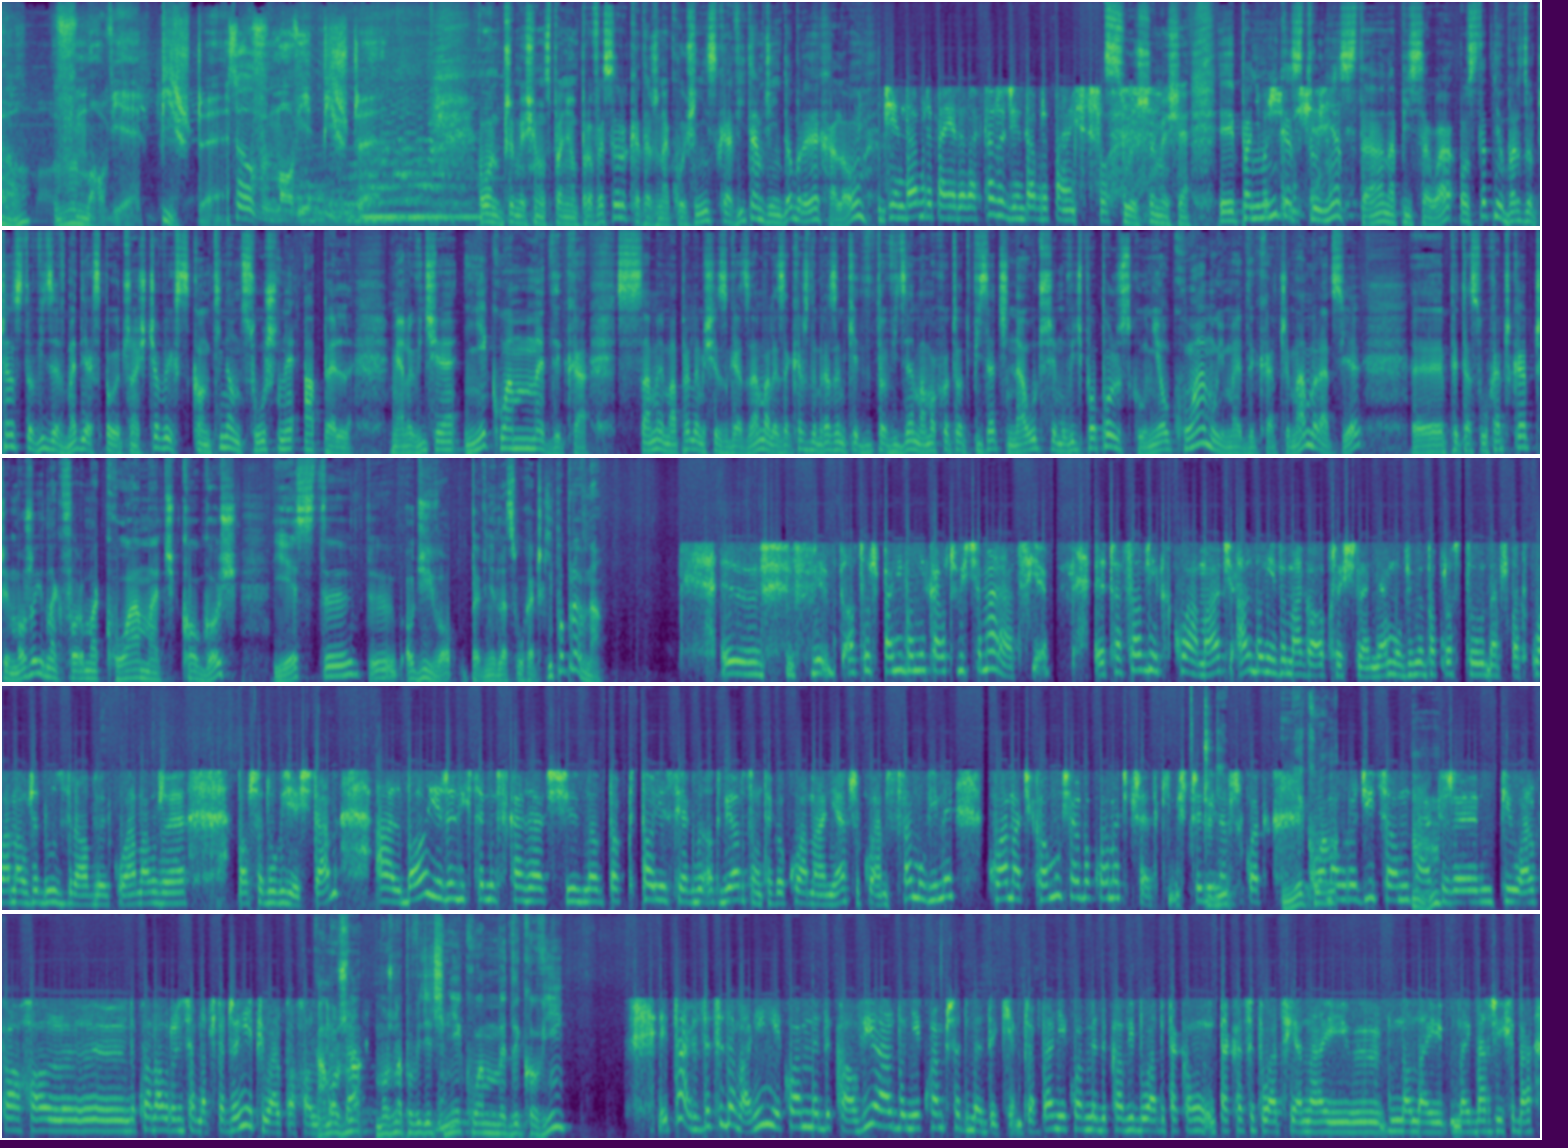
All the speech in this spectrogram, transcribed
Co w mowie piszczy? Co w mowie piszczy? Łączymy się z panią profesor Katarzyna Kłosińska. Witam, dzień dobry, halo. Dzień dobry panie redaktorze, dzień dobry państwu. Słyszymy się. Y, Pani Monika z. Trójmiasta napisała, ostatnio bardzo często widzę w mediach społecznościowych skądinąd słuszny apel. Mianowicie nie kłam medyka. Z samym apelem się zgadzam, ale za każdym razem, kiedy to widzę, mam ochotę odpisać, naucz się mówić po polsku. Nie okłamuj medyka. Czy mam rację? E, Pyta słuchaczka, czy może jednak forma kłamać kogoś jest, y, y, o dziwo, pewnie dla słuchaczki, poprawna. Y, Otóż pani Monika oczywiście ma rację. Y, Czasownik kłamać albo nie wymaga określenia. Mówimy po prostu na przykład kłamał, że był zdrowy, kłamał, że poszedł gdzieś tam. Albo jeżeli chcemy wskazać, no to kto jest jakby odbiorcą tego kłamania czy kłamstwa, mówimy kłamać komuś albo kłamać przed kimś. Czyli, Czyli na przykład nie kłam- kłamał rodzicom, tak, że pił alkohol, y, kłamał rodzicom na przykład, że nie pił alkoholu. A prawda? można, można powiedzieć nie kłam medykowi? Tak, zdecydowanie nie kłam medykowi albo nie kłam przed medykiem, prawda? Nie kłam medykowi byłaby taką, taka sytuacja naj, no, naj, najbardziej chyba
